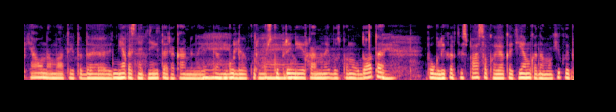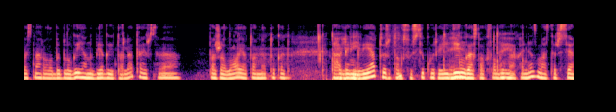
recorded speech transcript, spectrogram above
pjaunama, tai tada niekas net neįtarė, kam jinai ten guli, kur nors kuprinėje ir kam jinai bus panaudota. Paugliai kartais pasakoja, kad jiem, kada mokyklai pasidaro labai blogai, jie nubėga į tualetą ir save pažaloja tuo metu, kad palengvėtų ir toks užsikūrė įdingas toks labai mechanizmas, tarsi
